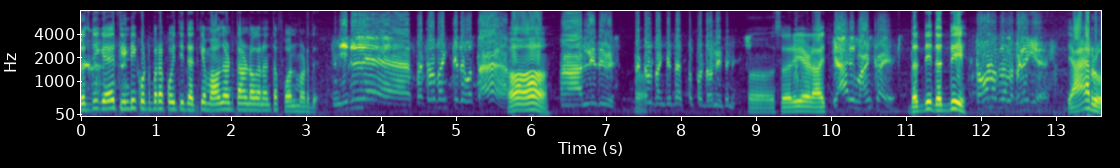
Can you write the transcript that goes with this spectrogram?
ದದ್ದಿಗೆ ತಿಂಡಿ ಕೊಟ್ಟು ಬರಕ್ಕೆ ಹೋಯ್ತಿದ್ದೆ ಅದಕ್ಕೆ ಮಾವಿನ ಹಣ್ಣು ತಗೊಂಡೋಗೋಣ ಅಂತ ಫೋನ್ ಮಾಡಿದೆ. ಇಲ್ಲೇ ಪೆಟ್ರೋಲ್ ಬಂಕ್ ಇದೆ ಗೊತ್ತಾ? ಹಾಂ ಹಾಂ. ಹಾ, ಅಲ್ಲಿದ್ದೀವಿ. ಪೆಟ್ರೋಲ್ ಬಂಕ್ ಇದ್ದ ಸ್ವಲ್ಪ ಡೌನ್ ಇದ್ದೀನಿ. ಸರಿ ಹೇಳ ಆಯ್ತು. ಯಾರಿ ಮಾವಿನಕಾಯಿ? ದದ್ದಿ ದದ್ದಿ. ತಗೊಂಡೋದ್ಲಲ್ಲ ಬೆಳಗ್ಗೆ? ಯಾರು?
